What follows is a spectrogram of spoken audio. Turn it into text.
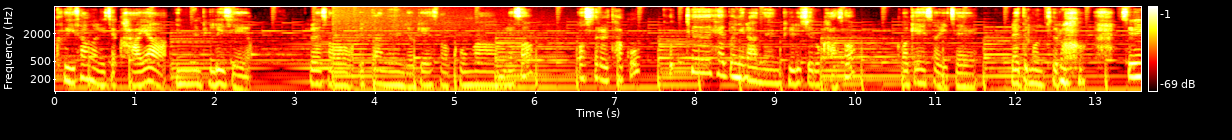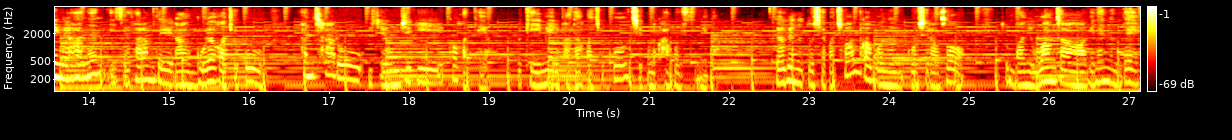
그 이상을 이제 가야 있는 빌리지예요 그래서 일단은 여기에서 공항에서 버스를 타고 포트 헤븐이라는 빌리지로 가서 거기에서 이제 레드몬트로 스윙을 하는 이제 사람들이랑 모여가지고 한 차로 이제 움직일 것 같아요. 이렇게 이메일 받아가지고 지금 가고 있습니다. 여기는 또 제가 처음 가보는 곳이라서 좀 많이 우왕좌왕하긴 했는데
